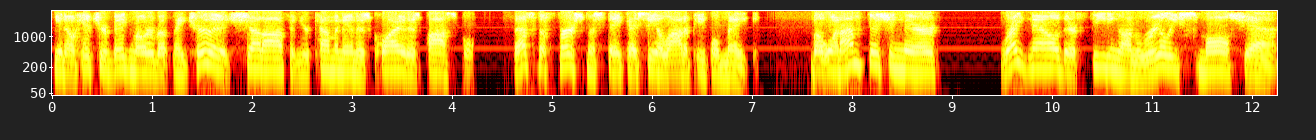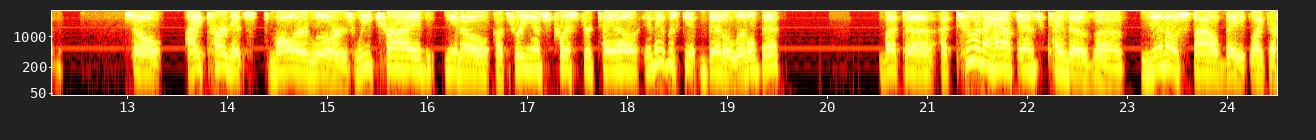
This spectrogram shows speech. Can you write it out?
you know, hit your big motor, but make sure that it's shut off and you're coming in as quiet as possible. That's the first mistake I see a lot of people make. But when I'm fishing there, right now they're feeding on really small shad. So I target smaller lures. We tried, you know, a three inch twister tail and it was getting bit a little bit but uh, a two and a half inch kind of uh, minnow style bait, like a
